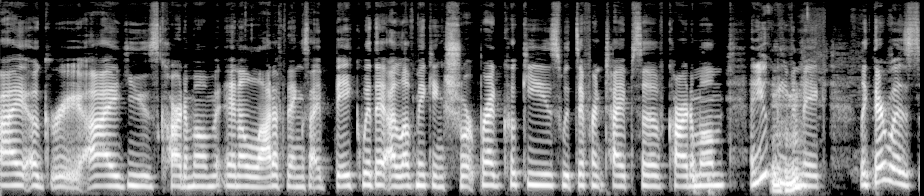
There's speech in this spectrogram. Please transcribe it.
I agree. I use cardamom in a lot of things. I bake with it. I love making shortbread cookies with different types of cardamom. And you can mm-hmm. even make like there was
